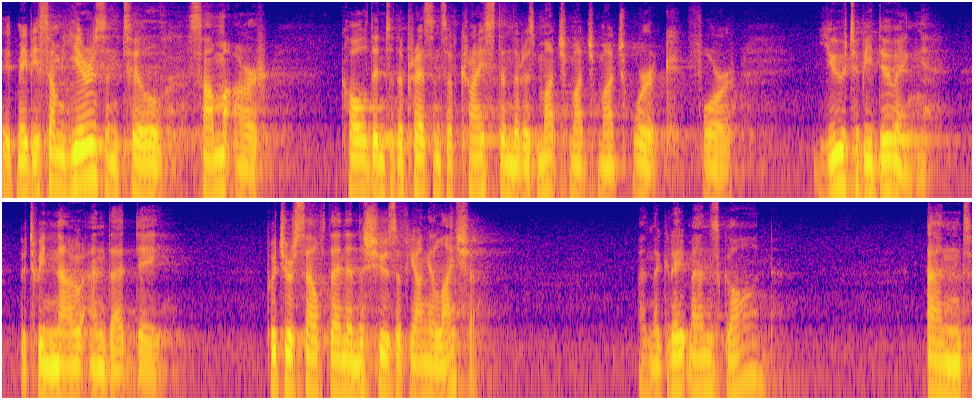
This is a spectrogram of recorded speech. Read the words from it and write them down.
it may be some years until some are called into the presence of Christ, and there is much, much, much work for you to be doing between now and that day. Put yourself then in the shoes of young Elisha. And the great man's gone. And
